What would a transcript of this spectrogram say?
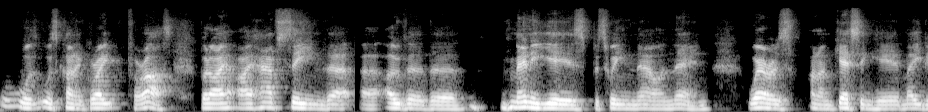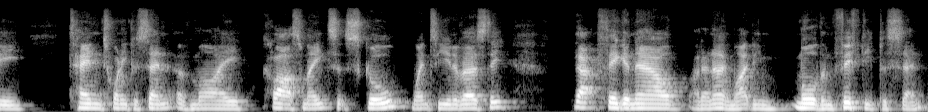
was was kind of great for us. But I, I have seen that uh, over the many years between now and then, whereas, and I'm guessing here, maybe 10, 20% of my classmates at school went to university that figure now, I don't know, might be more than 50%.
